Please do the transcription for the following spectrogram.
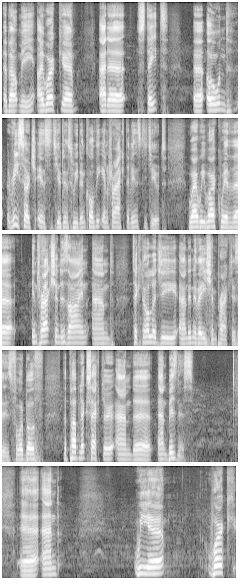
about me. I work uh, at a state uh, owned research institute in Sweden called the Interactive Institute, where we work with uh, interaction design and technology and innovation practices for both the public sector and, uh, and business. Uh, and we uh, work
